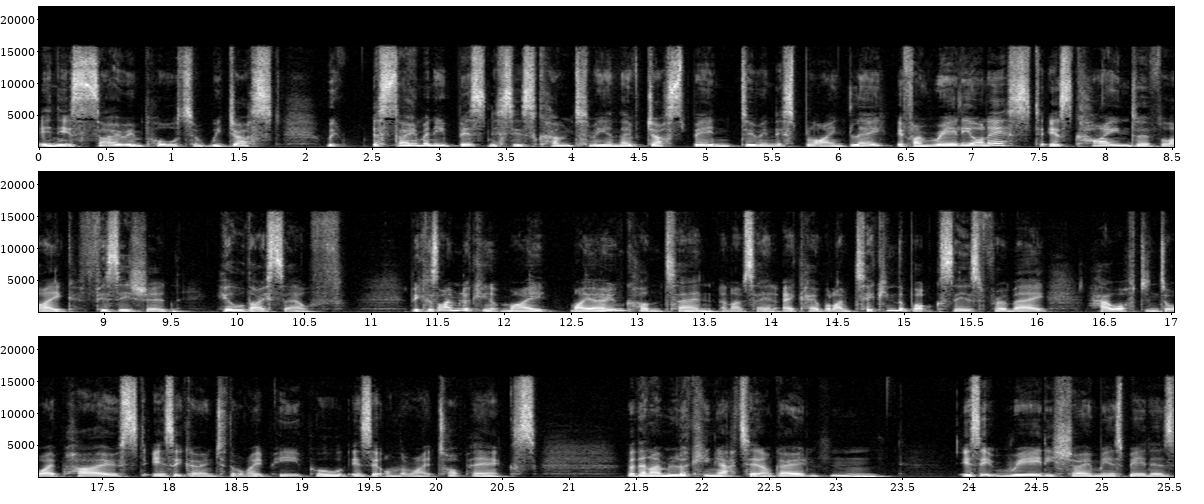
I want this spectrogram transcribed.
and it's so important. We just we so many businesses come to me and they've just been doing this blindly. If I'm really honest, it's kind of like physician, heal thyself. Because I'm looking at my my own content and I'm saying, okay, well, I'm ticking the boxes from a how often do I post? Is it going to the right people? Is it on the right topics? But then I'm looking at it, I'm going, hmm, is it really showing me as being as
